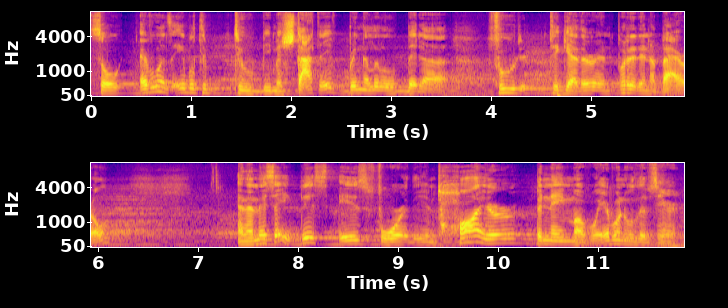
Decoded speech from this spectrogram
So everyone's able to, to be mishtatev, bring a little bit of food together and put it in a barrel. And then they say, this is for the entire B'nai Mavoi, everyone who lives here.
